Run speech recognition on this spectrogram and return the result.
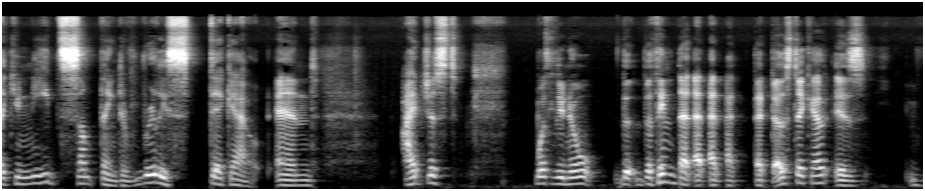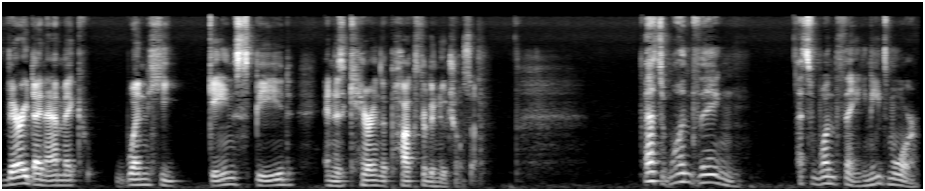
like you need something to really stick out, and I just with know the the thing that at, at, that does stick out is very dynamic when he gains speed and is carrying the puck through the neutral zone. That's one thing. That's one thing. He needs more,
